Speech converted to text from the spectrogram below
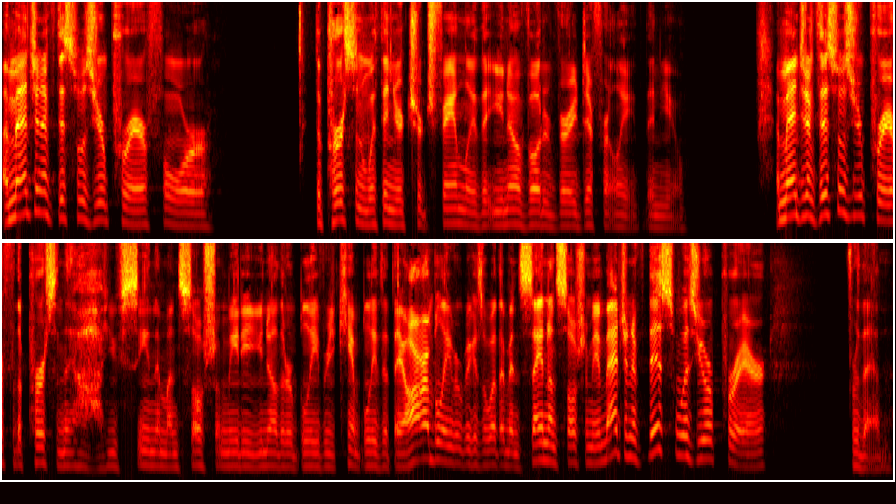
Imagine if this was your prayer for the person within your church family that you know voted very differently than you. Imagine if this was your prayer for the person that, oh, you've seen them on social media, you know they're a believer, you can't believe that they are a believer because of what they've been saying on social media. Imagine if this was your prayer for them.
